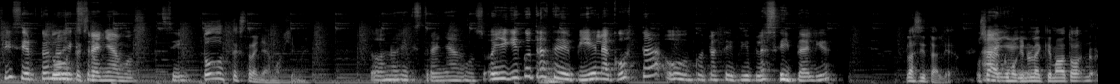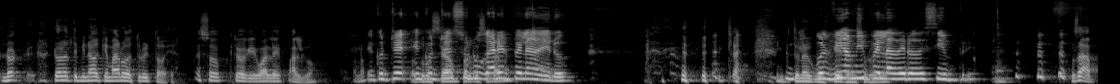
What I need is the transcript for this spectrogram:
Sí, cierto, nos extrañamos. Sí. Todos te extrañamos, Jimé. Todos nos extrañamos. Oye, ¿qué encontraste de pie la costa o encontraste de pie Plaza Italia? Plaza Italia. O sea, ah, como que no la han quemado todo, no, no, no, han terminado de quemar o destruir todavía. Eso creo que igual es algo. Encontré, encontré en su lugar el peladero. Volví a mi peladero de siempre. o sea,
